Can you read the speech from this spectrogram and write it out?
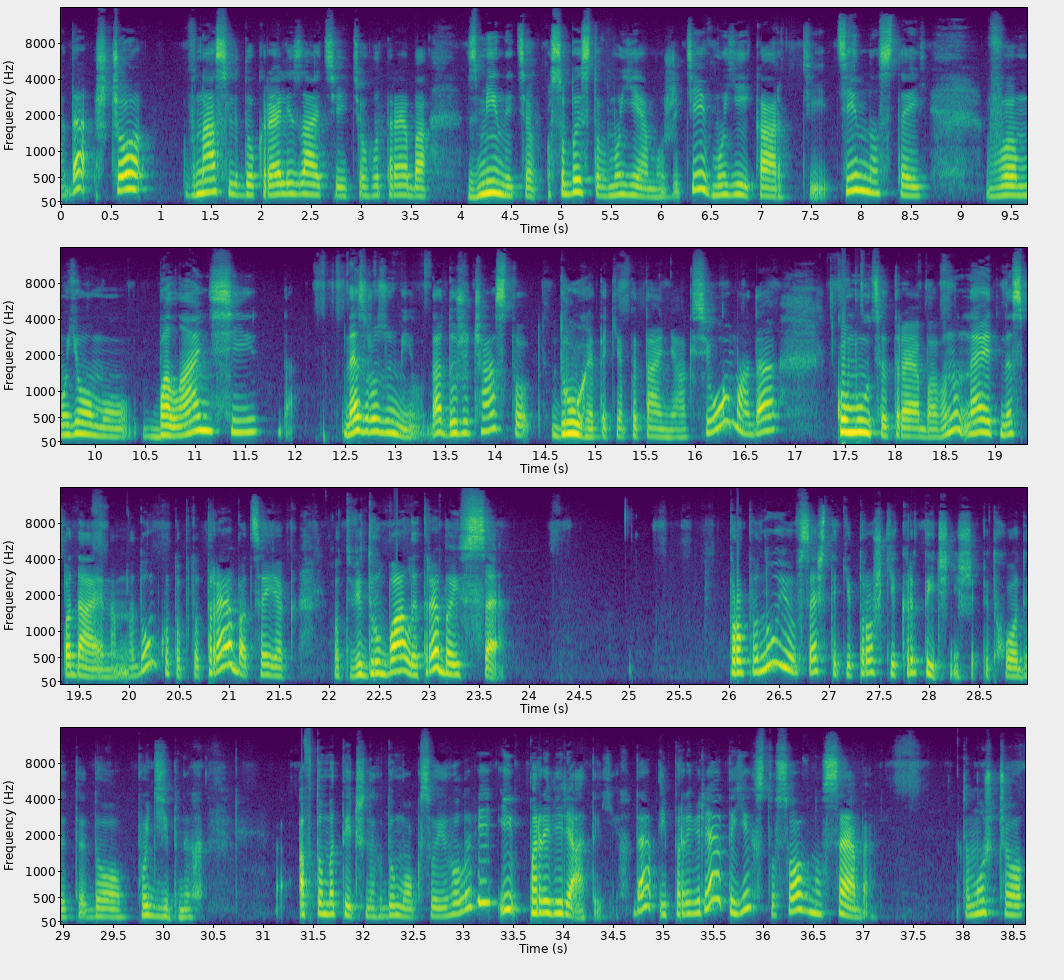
Да? Що внаслідок реалізації цього треба зміниться особисто в моєму житті, в моїй карті цінностей, в моєму балансі. Незрозуміло. Дуже часто друге таке питання аксіома, кому це треба, воно навіть не спадає нам на думку. Тобто, треба це як от відрубали, треба і все. Пропоную все ж таки трошки критичніше підходити до подібних автоматичних думок в своїй голові і перевіряти їх. Да? І перевіряти їх стосовно себе. Тому що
